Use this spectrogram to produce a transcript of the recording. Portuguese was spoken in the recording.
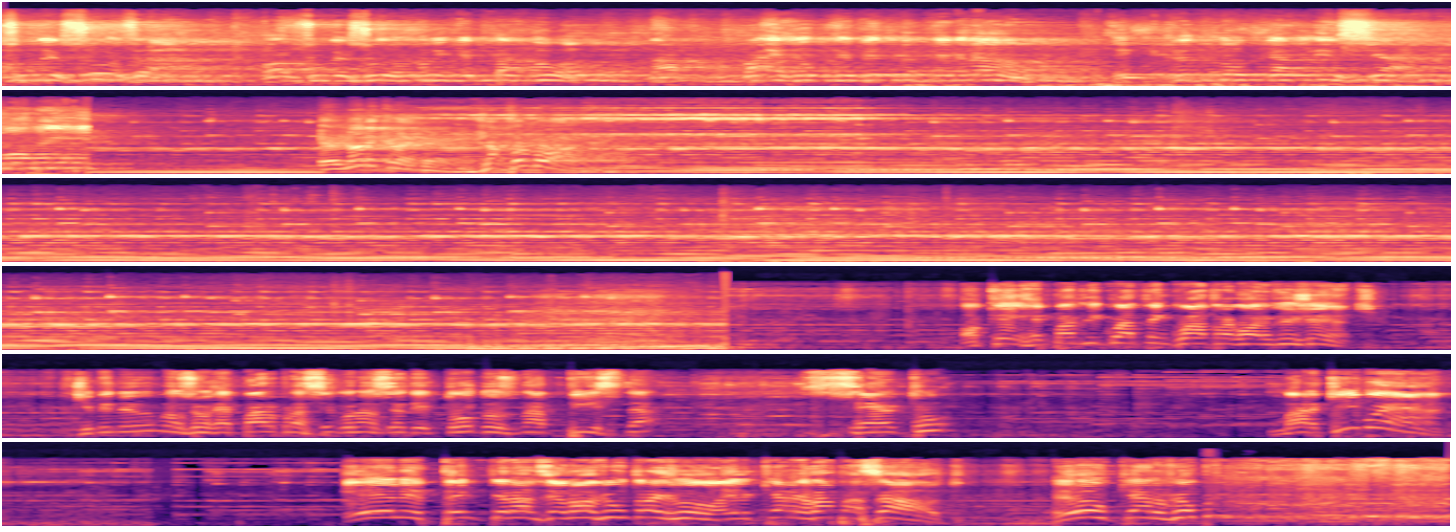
Souza. Robson de Souza conectado na bairro TV do Integrão. Encanto Galícia, Morem. Hernani Kleber, já foi embora. Ok, reparo de 4 em 4 agora, viu gente? Diminuímos o reparo para a segurança de todos na pista. Certo? Marquinhos Bueno. Ele tem que tirar 19 1 3 1. Ele quer levar para salto. Eu quero ver o.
